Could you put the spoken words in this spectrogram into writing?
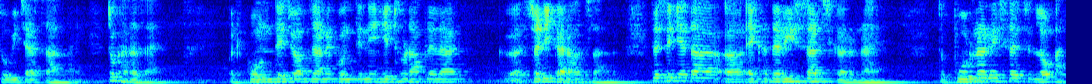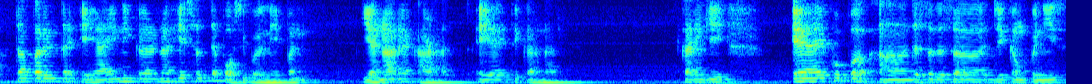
जो विचार चालला आहे तो खरंच आहे. पण कोणते जॉब जाणे कोणते नाही हे थोडं आपल्याला स्टडी करावंच लागलं. जसं की आता एखादं रिसर्च करणं आहे तर पूर्ण रिसर्च लव आत्तापर्यंत ए आयने करणं हे सध्या पॉसिबल नाही पण येणाऱ्या काळात ए आय ते करणार. कारण की ए आय खूप जसं जसं जे कंपनीज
